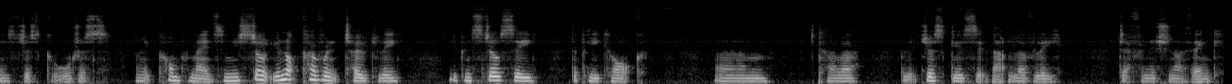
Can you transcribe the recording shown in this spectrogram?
is just gorgeous. And it complements. And you still you're not covering it totally. You can still see the peacock um, colour. But it just gives it that lovely definition I think.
